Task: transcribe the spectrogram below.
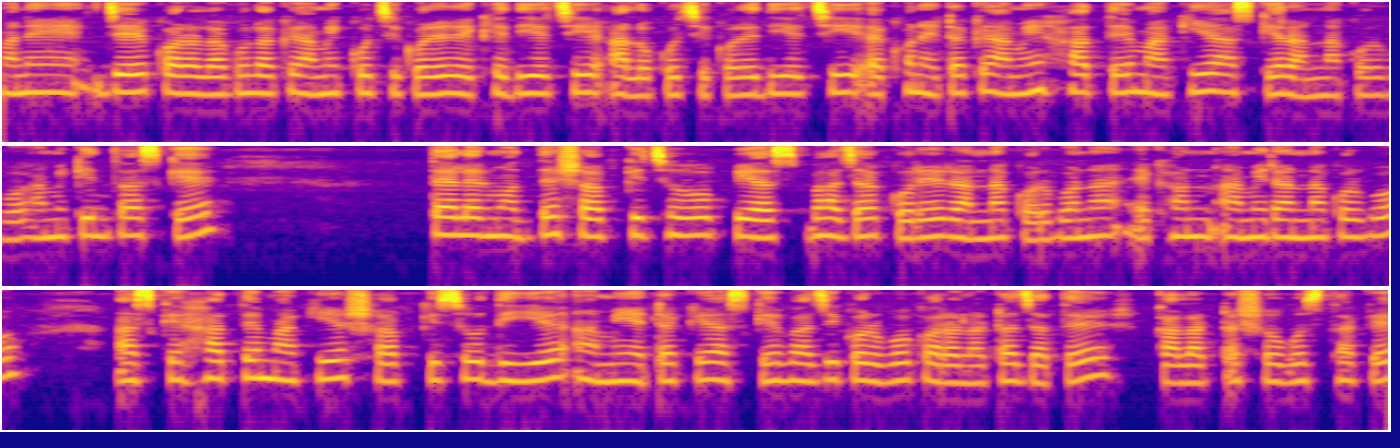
মানে যে করলাগুলাকে আমি কুচি করে রেখে দিয়েছি, আলু কুচি করে দিয়েছি, এখন এটাকে আমি হাতে মাখিয়ে আজকে রান্না করব। আমি কিন্তু আজকে তেলের মধ্যে সব কিছু পেঁয়াজ ভাজা করে রান্না করব না, এখন আমি রান্না করব। আজকে হাতে মাখিয়ে সব কিছু দিয়ে আমি এটাকে আজকে ভাজি করব করলাটা যাতে কালারটা সবুজ থাকে।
